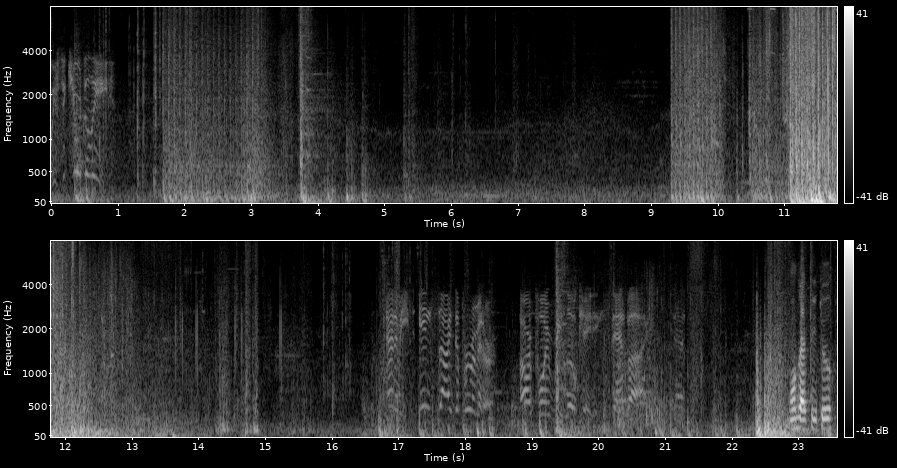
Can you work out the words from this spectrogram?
We've secured the lead. Enemies inside the perimeter. Hardpoint relocating. Stand by. One guy P2.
